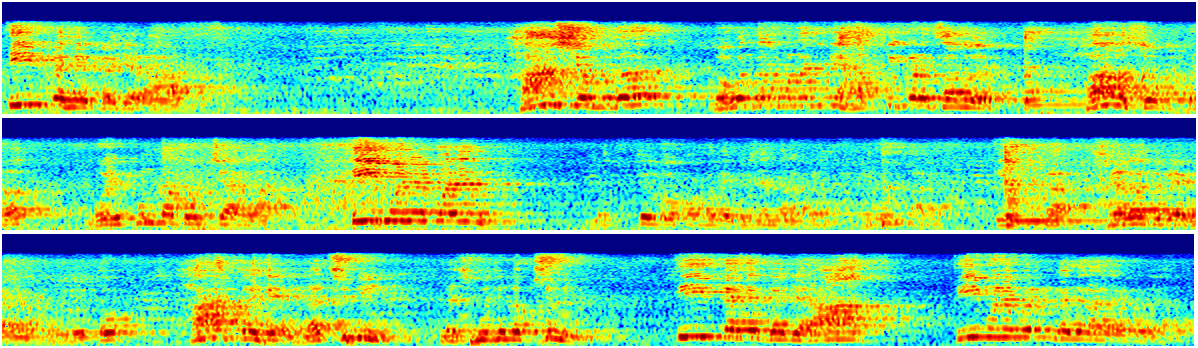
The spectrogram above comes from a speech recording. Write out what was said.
ती कहे गजराज. हा शब्द भगवंताला म्हणाले मी हत्तीकडे चाललोय. हा शब्द वैकुंठात उच्चारला ती म्हणेपर्यंत मृत्यू लोकांमध्ये गजेंद्राकडे भगवंत आले. इतका जलद वेगानं तो येतो. हा कहे लक्ष्मी लक्ष्मी म्हणजे लक्ष्मी. ती कहे गजराज. ती म्हणेपर्यंत गजराजाकडे आला.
